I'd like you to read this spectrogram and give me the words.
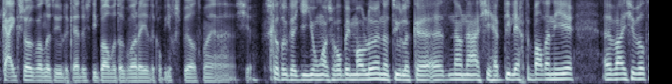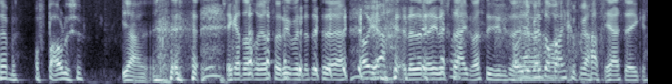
kijken ze ook wel natuurlijk. Hè, dus die bal wordt ook wel redelijk op je gespeeld. Maar ja, als je... Het scheelt ook dat je jongen als Robin Molen natuurlijk nou naast je hebt. Die legt de ballen neer waar je ze wilt hebben. Of Paulussen. Ja, ik had al gewild van Ruben dat, het, eh, Oh ja. dat er enige strijd was tussen jullie twee. Oh, je bent al bijgepraat. Ja, zeker.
